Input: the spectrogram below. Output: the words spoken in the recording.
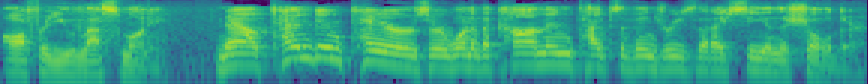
offer you less money. Now, tendon tears are one of the common types of injuries that I see in the shoulder.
